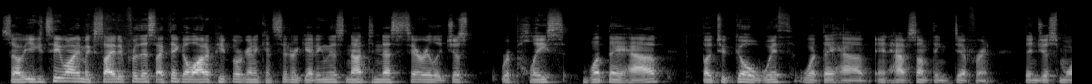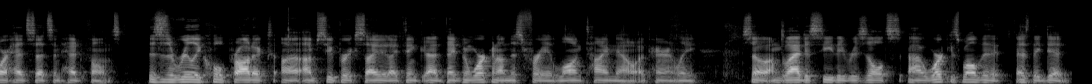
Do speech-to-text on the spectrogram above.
So you can see why I'm excited for this. I think a lot of people are going to consider getting this, not to necessarily just replace what they have, but to go with what they have and have something different than just more headsets and headphones. This is a really cool product. Uh, I'm super excited. I think uh, they've been working on this for a long time now, apparently. So I'm glad to see the results uh, work as well as they did.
